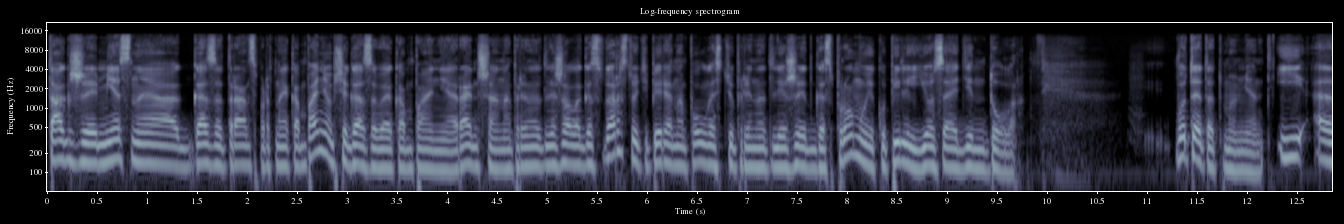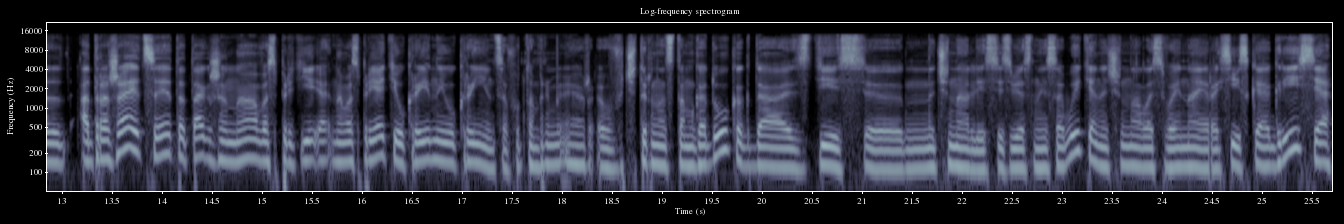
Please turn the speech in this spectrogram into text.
также местная газотранспортная компания, вообще газовая компания, раньше она принадлежала государству, теперь она полностью принадлежит «Газпрому» и купили ее за 1 доллар. Вот этот момент. И э, отражается это также на, восприятии, на восприятии Украины и украинцев. Вот, например, в 2014 году, когда здесь э, начинались известные события, начиналась война и российская агрессия,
